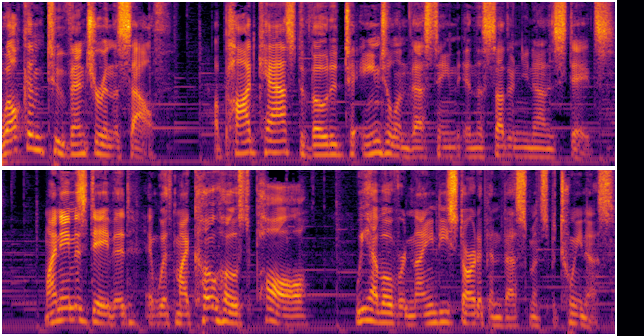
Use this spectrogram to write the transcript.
Welcome to Venture in the South, a podcast devoted to angel investing in the southern United States. My name is David, and with my co host Paul, we have over 90 startup investments between us.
